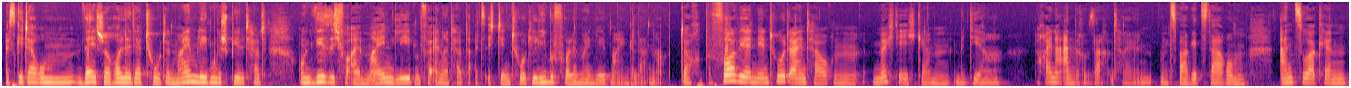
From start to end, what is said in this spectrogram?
Es geht darum, welche Rolle der Tod in meinem Leben gespielt hat und wie sich vor allem mein Leben verändert hat, als ich den Tod liebevoll in mein Leben eingeladen habe. Doch bevor wir in den Tod eintauchen, möchte ich gerne mit dir noch eine andere Sache teilen. Und zwar geht es darum, anzuerkennen,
